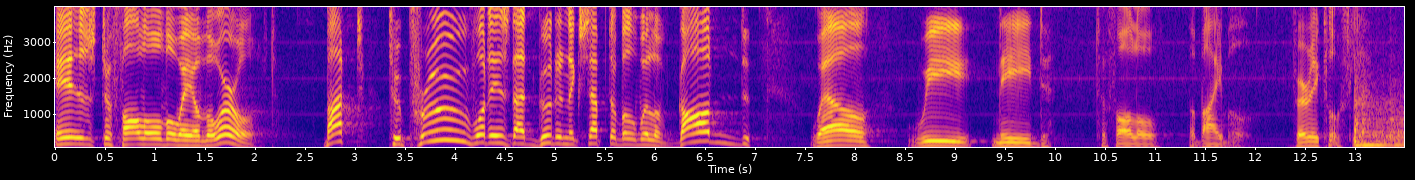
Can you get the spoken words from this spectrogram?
is to follow the way of the world. But to prove what is that good and acceptable will of God, well, we need to follow the Bible very closely.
